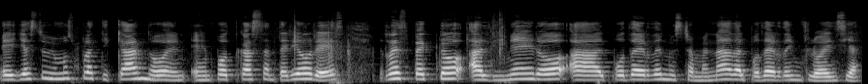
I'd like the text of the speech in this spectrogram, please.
eh, ya estuvimos platicando en, en podcasts anteriores respecto al dinero, al poder de nuestra manada, al poder de influencia.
